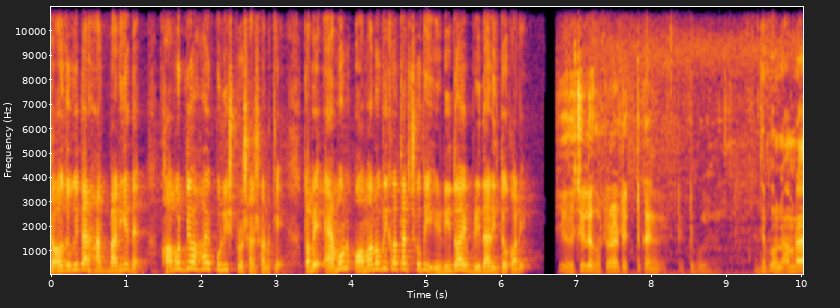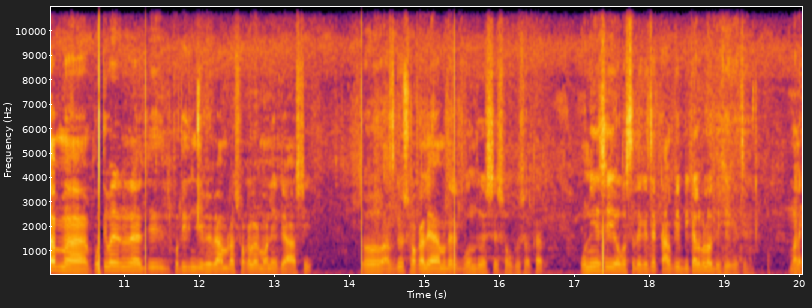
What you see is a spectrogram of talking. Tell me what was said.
সহযোগিতার হাত বাড়িয়ে দেন। খবর দেওয়া হয় পুলিশ প্রশাসনকে। তবে এমন অমানবিকতার ছবি হৃদয় বিদারিত করে। কি হয়েছিল ঘটনাটা একটু একটু বলুন। দেখুন আমরা প্রতিবার যে প্রতিদিন যেভাবে আমরা সকালের মর্নিংয়ে আসি তো আজকে সকালে আমাদের বন্ধু এসে শঙ্কু সরকার। উনি এসে এই অবস্থা দেখেছে কালকে বিকালবেলাও দেখে গেছে। মানে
